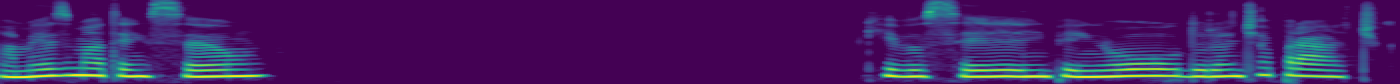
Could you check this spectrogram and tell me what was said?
a mesma atenção que você empenhou durante a prática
